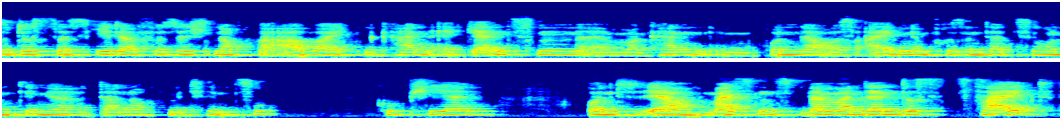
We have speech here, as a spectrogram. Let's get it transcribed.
sodass das jeder für sich noch bearbeiten kann, ergänzen. Äh, man kann im Grunde aus eigenen Präsentationen Dinge da noch mit hinzukopieren. Und ja, meistens, wenn man denn das zeigt,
